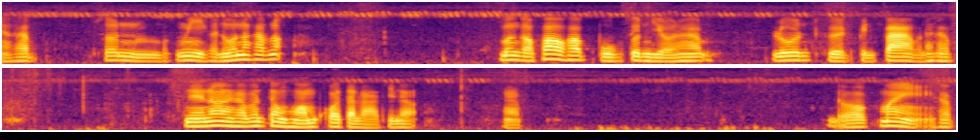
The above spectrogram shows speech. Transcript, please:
นะครับส้นบักมี่ขนุนนะครับเนาะเมืองกับเผาครับปลูกต้นเดียวนะครับโลนเกิดเป็นป้านะครับ แน่นอนครับ มันต้องหอมกว่าตลาดที่แล้วครับ ดอกไม้ครับ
